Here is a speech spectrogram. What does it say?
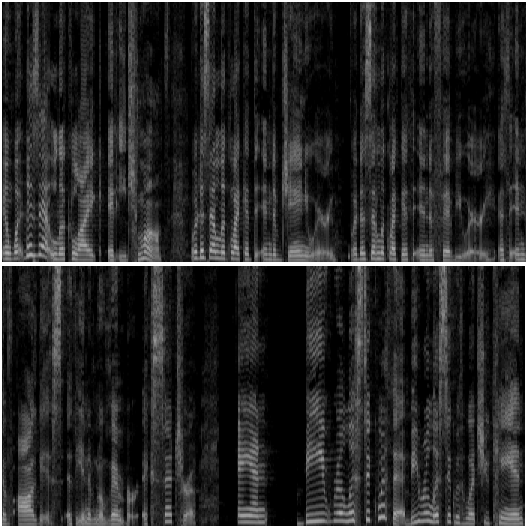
And what does that look like at each month? What does that look like at the end of January? What does that look like at the end of February, at the end of August, at the end of November, etc.? And be realistic with it. Be realistic with what you can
